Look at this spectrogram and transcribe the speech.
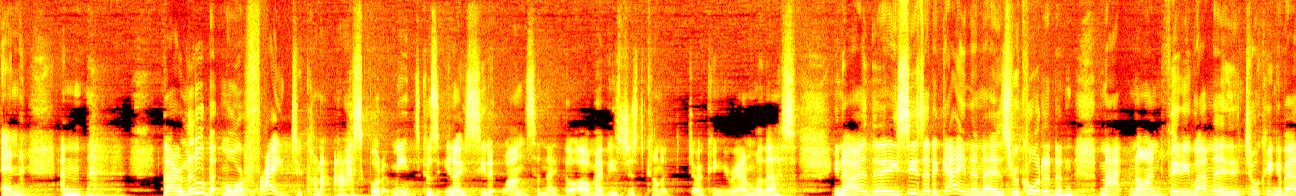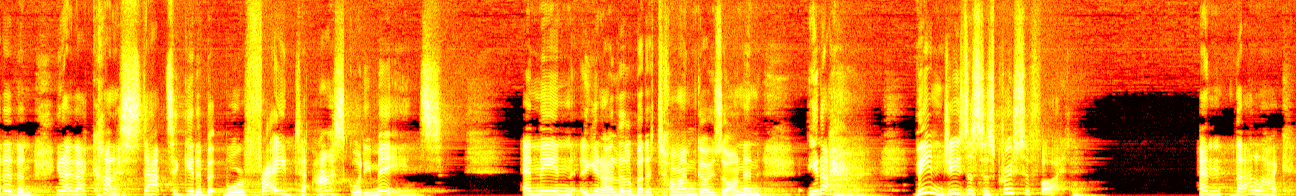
And, and they're a little bit more afraid to kind of ask what it means because, you know, he said it once and they thought, oh, maybe he's just kind of joking around with us, you know. And then he says it again and it's recorded in Mark 9 31. They're talking about it and, you know, they kind of start to get a bit more afraid to ask what he means. And then, you know, a little bit of time goes on, and, you know, then Jesus is crucified. And they're like,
